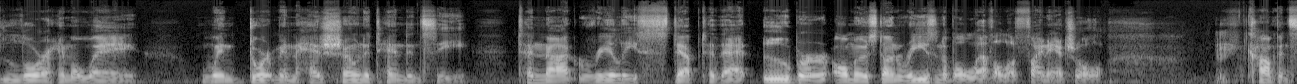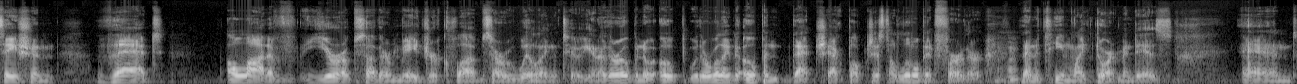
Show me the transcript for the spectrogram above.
lure him away when Dortmund has shown a tendency to not really step to that uber, almost unreasonable level of financial compensation that a lot of Europe's other major clubs are willing to. You know, they're open to op- they're willing to open that checkbook just a little bit further than a team like Dortmund is, and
